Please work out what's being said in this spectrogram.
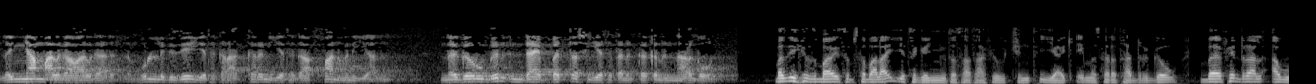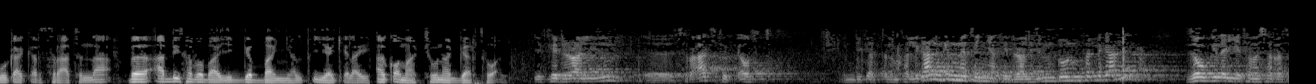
ለኛም አልጋ ባልጋ አይደለም። ሁል ጊዜ እየተከራከርን እየተጋፋን ምን እያልን ነገሩ ግን እንዳይበጠስ እየተጠነቀቅን እናርገው ነው። በዚህ ህዝባዊ ስብሰባ ላይ የተገኙ ተሳታፊዎችን ጥያቄ መሰረት አድርገው በፌዴራል አወቃቀር ስርዓትና በአዲስ አበባ ይገባኛል ጥያቄ ላይ አቋማቸውን አጋርተዋል። የፌዴራሊዝም ስርዓት ኢትዮጵያ ውስጥ እንዲቀጥል እንፈልጋለን። ግን እውነተኛ ፌዴራሊዝም እንዲሆን እንፈልጋለን። ዘውግ ላይ የተመሰረተ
